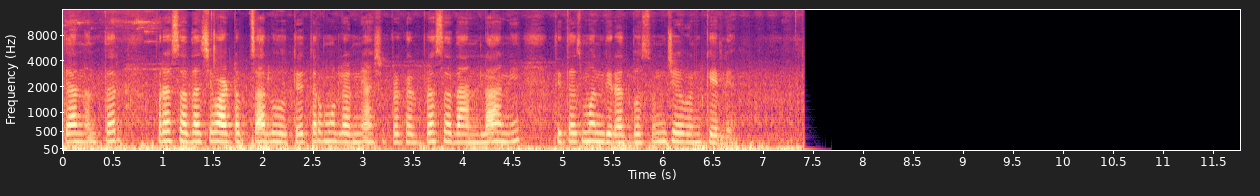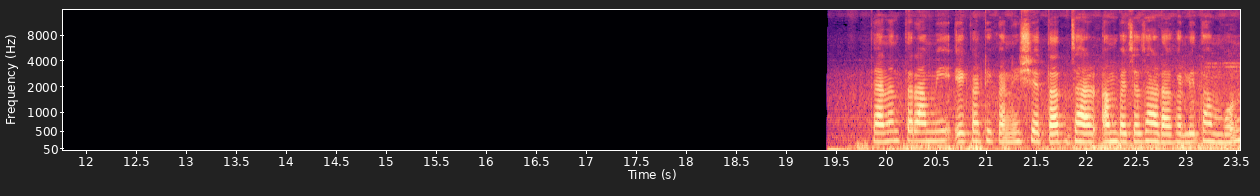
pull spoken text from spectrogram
त्यानंतर प्रसादाचे वाटप चालू होते तर मुलांनी अशा प्रकारे प्रसाद आणला आणि तिथंच मंदिरात बसून जेवण केले. त्यानंतर आम्ही एका ठिकाणी शेतात झाड आंब्याच्या झाडाखाली थांबून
